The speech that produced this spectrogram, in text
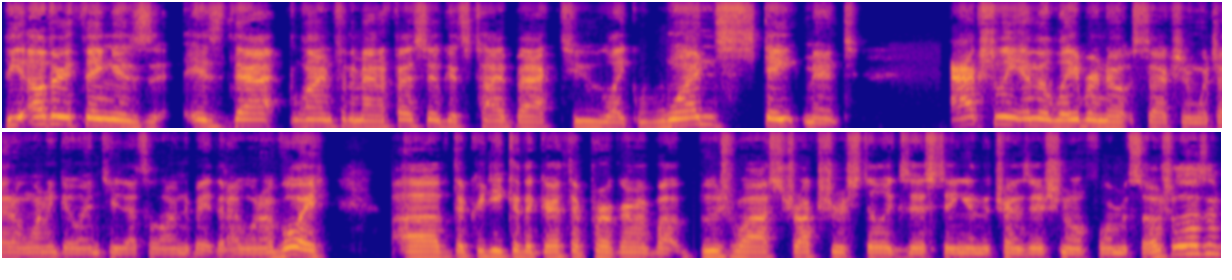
The other thing is is that line from the manifesto gets tied back to like one statement actually in the labor notes section, which I don't want to go into, that's a long debate that I want to avoid, of the critique of the Gotha program about bourgeois structure still existing in the transitional form of socialism.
